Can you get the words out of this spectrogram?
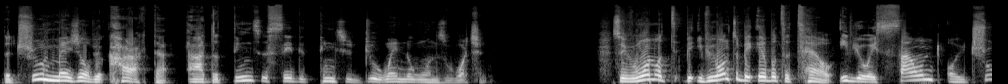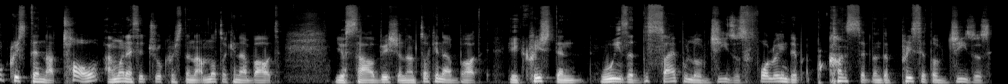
The true measure of your character are the things you say, the things you do when no one's watching. So if you want to, if you want to be able to tell if you're a sound or a true Christian at all, and when I say true Christian, I'm not talking about your salvation. I'm talking about a Christian who is a disciple of Jesus, following the concept and the precept of Jesus.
